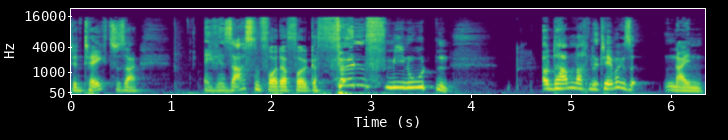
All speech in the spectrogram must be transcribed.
den Take zu sagen, ey, wir saßen vor der Folge fünf Minuten und haben nach einem Thema gesagt, nein.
